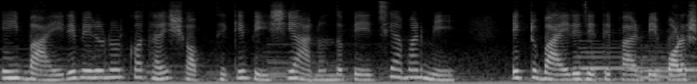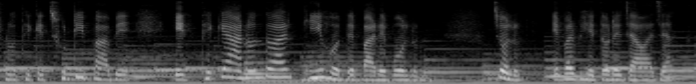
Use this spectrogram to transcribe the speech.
এই বাইরে বেরোনোর কথায় সব থেকে বেশি আনন্দ পেয়েছে আমার মেয়ে। একটু বাইরে যেতে পারবে, পড়াশুনো থেকে ছুটি পাবে, এর থেকে আনন্দ আর কি হতে পারে বলুন। চলুন, এবার ভেতরে যাওয়া যাক।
